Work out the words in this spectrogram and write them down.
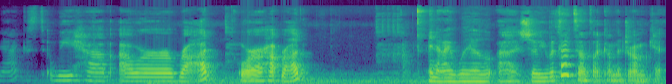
Next, we have our rod or our hot rod, and I will uh, show you what that sounds like on the drum kit.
